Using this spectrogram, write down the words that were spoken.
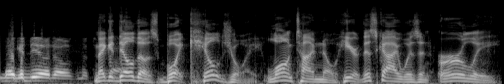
Mega dildos, Mr. Mega Dildos, boy, Killjoy. Long time no here. This guy was an early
